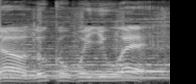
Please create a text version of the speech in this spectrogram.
Yo, Luca, where you at?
